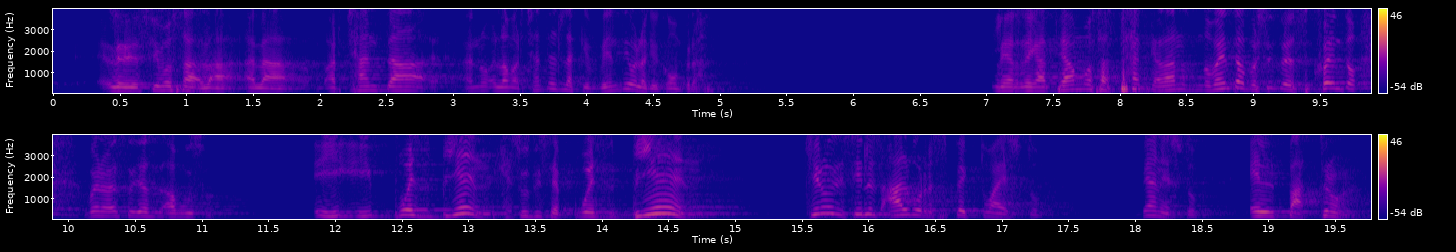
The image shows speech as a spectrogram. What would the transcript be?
le decimos a la, a la marchanta, ah, ¿la marchanta es la que vende o la que compra? Le regateamos hasta darnos 90% de descuento. Bueno, eso ya es abuso. Y, y pues bien, Jesús dice, pues bien. Quiero decirles algo respecto a esto. Vean esto, el patrón.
